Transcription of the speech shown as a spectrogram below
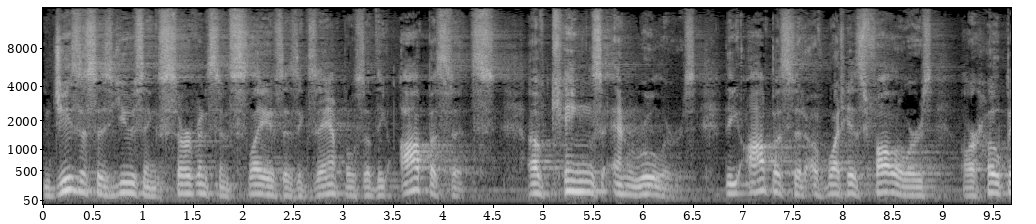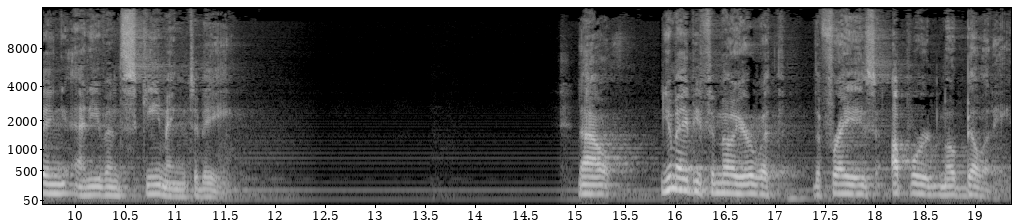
And Jesus is using servants and slaves as examples of the opposites of kings and rulers, the opposite of what his followers are hoping and even scheming to be. Now, you may be familiar with the phrase upward mobility.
